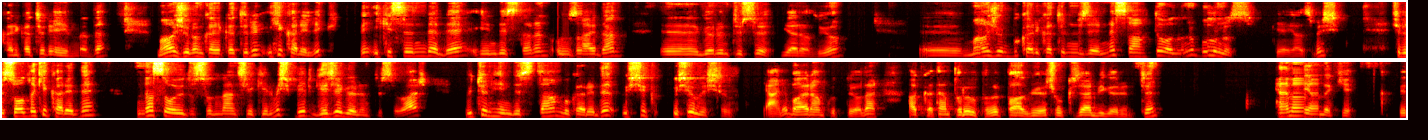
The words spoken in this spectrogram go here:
karikatür yayınladı. Manjur'un karikatürü iki karelik ve ikisinde de Hindistan'ın uzaydan e, görüntüsü yer alıyor. E, Manjur bu karikatürün üzerine sahte olanı bulunuz diye yazmış. Şimdi soldaki karede NASA uydusundan çekilmiş bir gece görüntüsü var. Bütün Hindistan bu karede ışık ışıl ışıl. Yani bayram kutluyorlar. Hakikaten pırıl pırıl parlıyor. Çok güzel bir görüntü. Hemen yanındaki e,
